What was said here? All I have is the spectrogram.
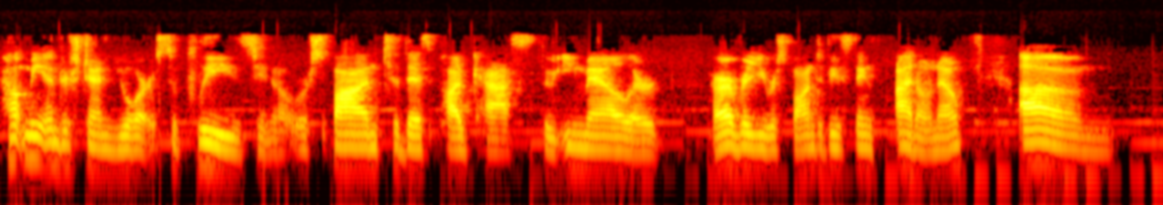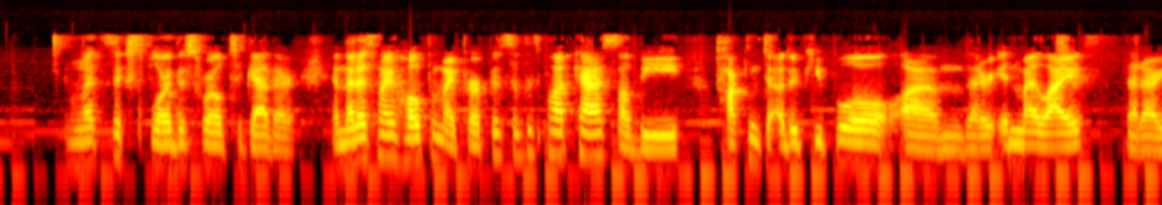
Help me understand yours. So please, you know, respond to this podcast through email or however you respond to these things, I don't know. Um, let's explore this world together. And that is my hope and my purpose of this podcast. I'll be talking to other people um, that are in my life, that our,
